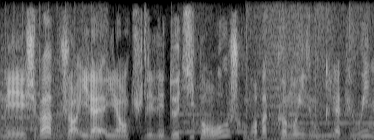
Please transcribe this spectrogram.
Mais je sais pas, genre, il a, il a enculé les deux types en haut, je comprends pas comment ils ont, il a pu win.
